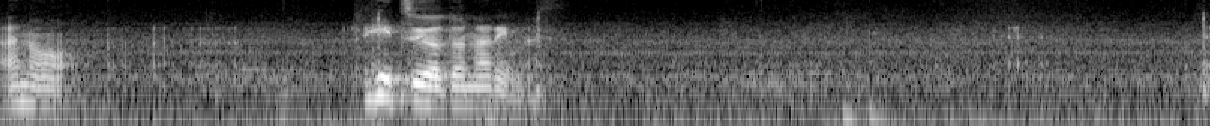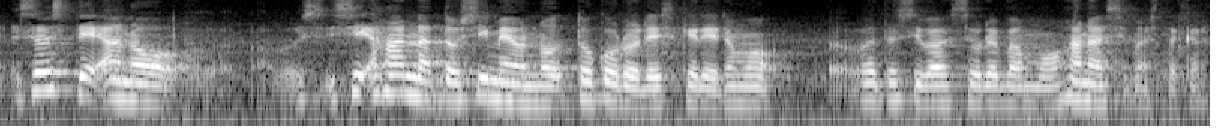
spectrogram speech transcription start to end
あの必要となります。そしてあのハンナとシメオンのところですけれども私はそれはもう話しましたから。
